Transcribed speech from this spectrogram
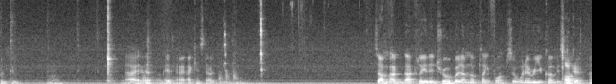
Ba-doom. Mm. Alright, Okay, yeah, okay. I, I can start. So I'm, I'm I play an intro, but I'm not playing form. So whenever you come is fine. Okay. Okay.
